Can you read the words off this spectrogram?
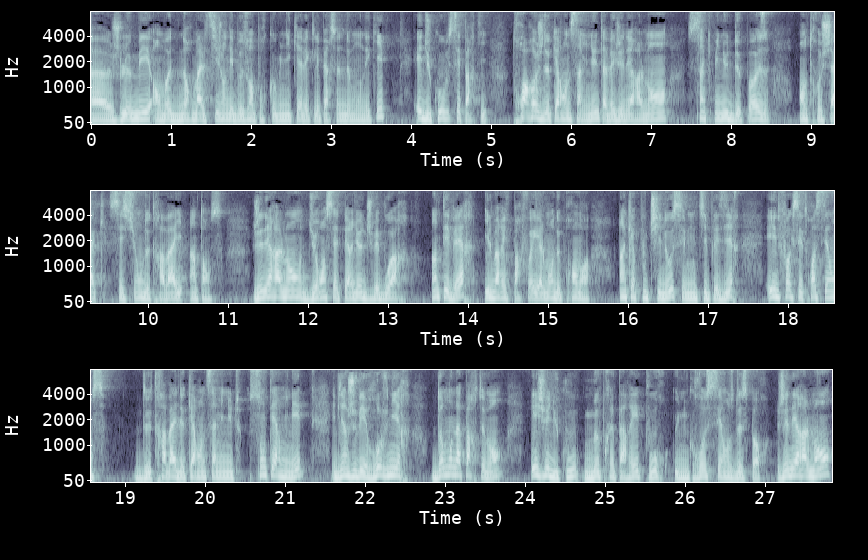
euh, je le mets en mode normal si j'en ai besoin pour communiquer avec les personnes de mon équipe. Et du coup, c'est parti. Trois rushs de 45 minutes avec généralement 5 minutes de pause entre chaque session de travail intense. Généralement, durant cette période, je vais boire un thé vert. Il m'arrive parfois également de prendre un cappuccino, c'est mon petit plaisir. Et une fois que ces trois séances de travail de 45 minutes sont terminées, eh je vais revenir dans mon appartement et je vais du coup me préparer pour une grosse séance de sport. Généralement,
